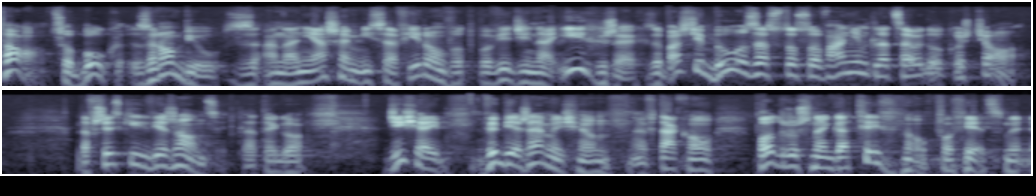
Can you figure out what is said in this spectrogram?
to, co Bóg zrobił z Ananiaszem i Safirą w odpowiedzi na ich grzech, zobaczcie, było zastosowaniem dla całego Kościoła, dla wszystkich wierzących. Dlatego dzisiaj wybierzemy się w taką podróż negatywną, powiedzmy,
